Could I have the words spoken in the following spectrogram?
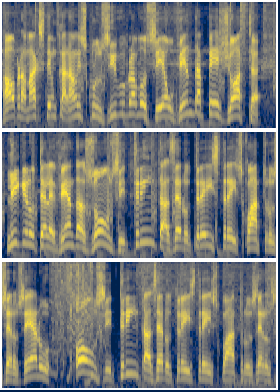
a Obramax tem um canal exclusivo para você, é o Venda PJ. Ligue no Televendas 11 30 03 3400 11 30 03 3400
